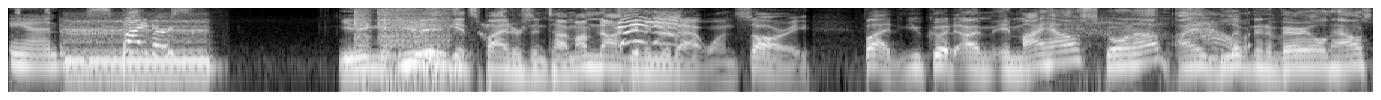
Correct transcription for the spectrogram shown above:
and spiders. You didn't get you didn't get spiders in time. I'm not giving you that one. Sorry. But you could um, in my house growing up, I Wow. lived in a very old house.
